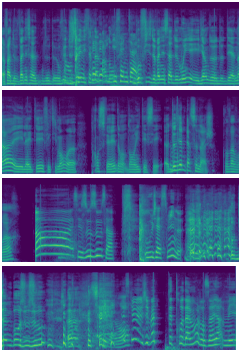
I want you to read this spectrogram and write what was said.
Enfin, de Vanessa. De, de, Non, de de Frédéric Frédéric pardon. Beau-fils de Vanessa Demouy et il vient de, DNA et il a été effectivement euh, transféré dans, dans ITC. Euh, deuxième personnage qu'on va voir. Oh, c'est Zouzou ça. Ou Jasmine. Donc Dumbo Zouzou. euh, c'est vraiment. J'ai pas peut-être trop d'amour, j'en sais rien. Mais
